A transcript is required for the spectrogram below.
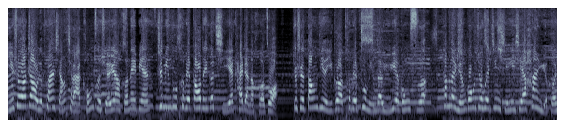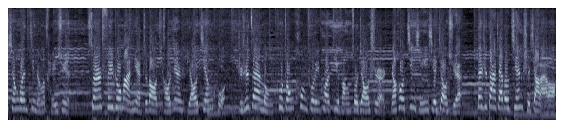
你一说到这儿，我就突然想起来，孔子学院和那边知名度特别高的一个企业开展的合作。就是当地的一个特别著名的渔业公司，他们的员工就会进行一些汉语和相关技能的培训。虽然非洲嘛，你也知道条件比较艰苦，只是在冷库中空出了一块地方做教室，然后进行一些教学。但是大家都坚持下来了，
